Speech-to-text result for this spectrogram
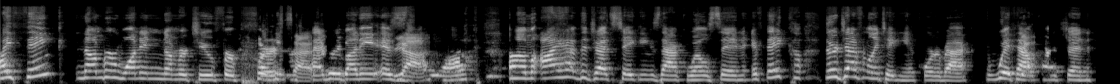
I think number one and number two for pretty much everybody is yeah. Um, I have the Jets taking Zach Wilson. If they, co- they're definitely taking a quarterback without yeah. question.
